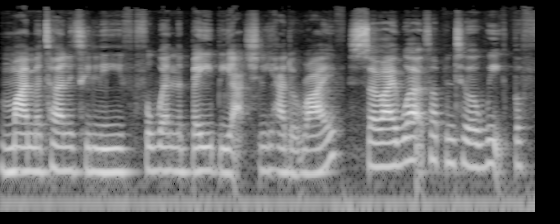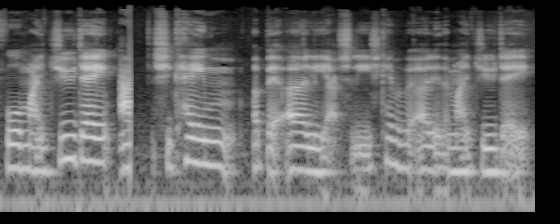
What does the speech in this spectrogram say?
my maternity leave for when the baby actually had arrived. So I worked up until a week before my due date. And she came a bit early actually. She came a bit earlier than my due date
